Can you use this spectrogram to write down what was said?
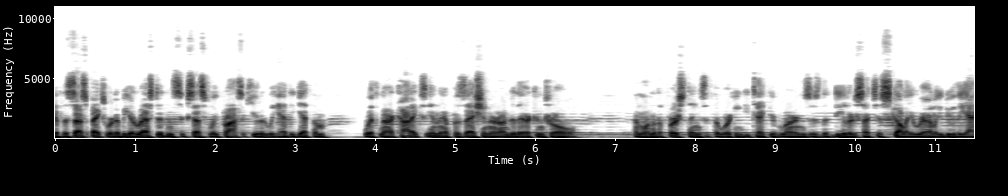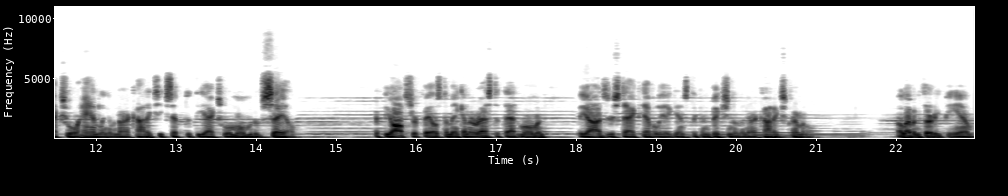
If the suspects were to be arrested and successfully prosecuted, we had to get them with narcotics in their possession or under their control. And one of the first things that the working detective learns is that dealers such as Scully rarely do the actual handling of narcotics except at the actual moment of sale. If the officer fails to make an arrest at that moment, the odds are stacked heavily against the conviction of the narcotics criminal. 11:30 p.m.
